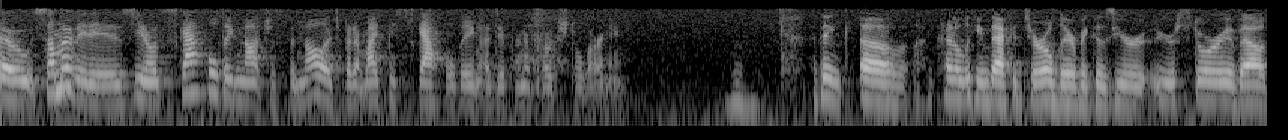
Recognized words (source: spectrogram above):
So some of it is, you know, it's scaffolding not just the knowledge, but it might be scaffolding a different approach to learning. I think uh, I'm kind of looking back at Gerald there because your, your story about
